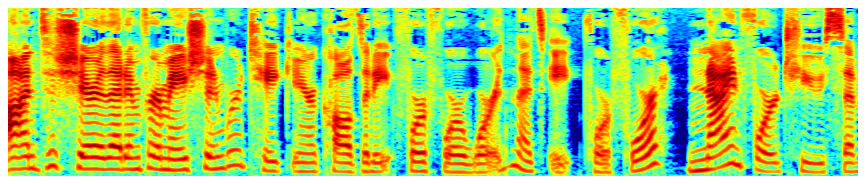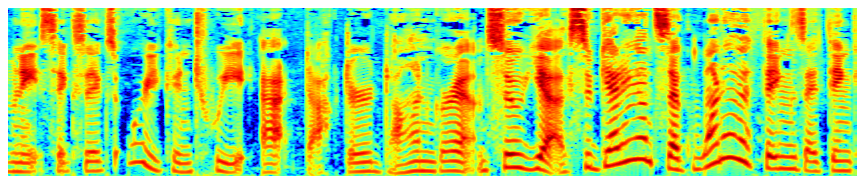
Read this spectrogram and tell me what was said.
on to share that information. We're taking your calls at 844 Wharton. That's 844 942 7866. Or you can tweet at Dr. Dawn Graham. So, yeah, so getting unstuck, one of the things I think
